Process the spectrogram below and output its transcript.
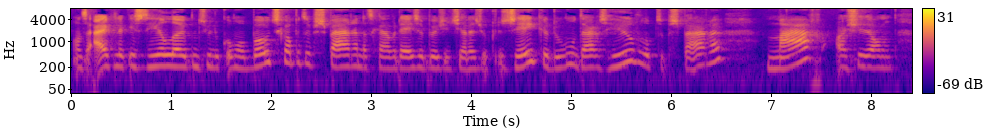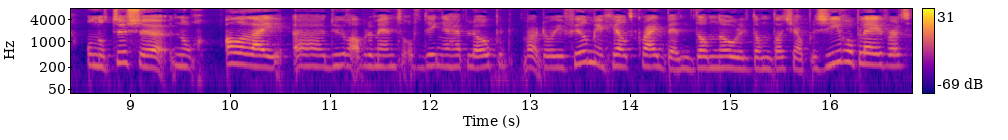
Want eigenlijk is het heel leuk natuurlijk om op boodschappen te besparen. En dat gaan we deze budget challenge ook zeker doen. Want daar is heel veel op te besparen. Maar als je dan ondertussen nog allerlei uh, dure abonnementen of dingen hebt lopen, waardoor je veel meer geld kwijt bent dan nodig, dan dat jouw plezier oplevert.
